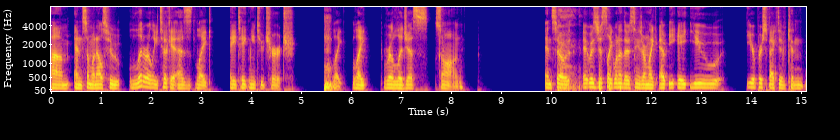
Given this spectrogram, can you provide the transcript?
Um, and someone else who literally took it as like a "Take Me to Church," like like religious song. And so it was just like one of those things where I'm like, you, your perspective can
